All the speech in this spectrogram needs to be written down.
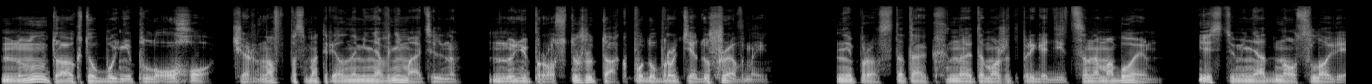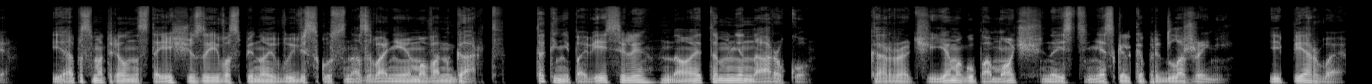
«Ну, так-то бы неплохо». Чернов посмотрел на меня внимательно. «Ну не просто же так, по доброте душевной». «Не просто так, но это может пригодиться нам обоим. Есть у меня одно условие». Я посмотрел на стоящую за его спиной вывеску с названием «Авангард». Так и не повесили, но это мне на руку. Короче, я могу помочь, но есть несколько предложений. И первое.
